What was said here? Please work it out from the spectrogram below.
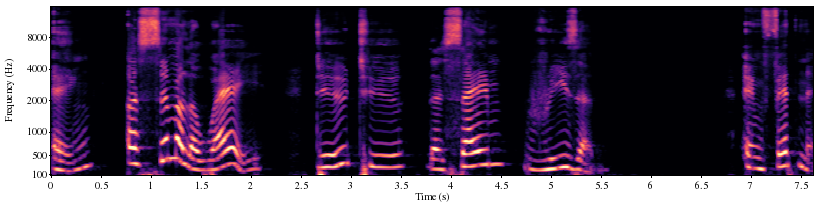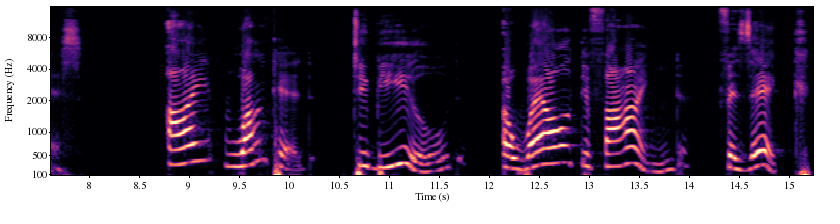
in a similar way due to the same reason. In fitness, I wanted to build a well defined physique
